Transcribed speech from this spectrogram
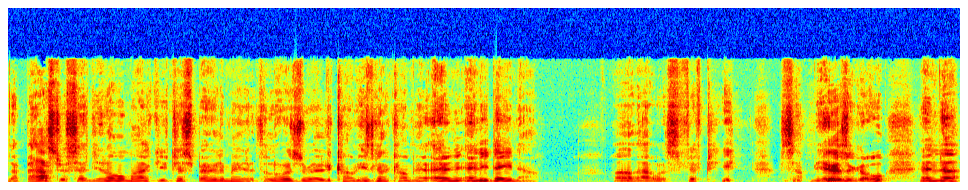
the pastor said, You know, Mike, you just barely made it. The Lord's ready to come. He's going to come here any, any day now. Well, that was 50 some years ago. And, uh,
